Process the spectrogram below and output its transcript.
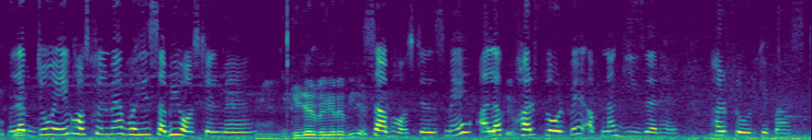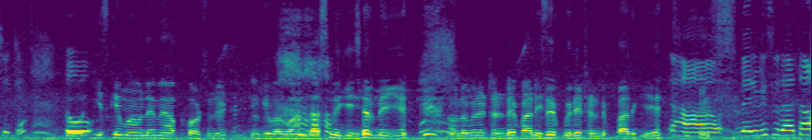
मतलब जो एक हॉस्टल में है वही सभी हॉस्टल में है। गीजर वगैरह भी है? सब हॉस्टल्स में अलग हर फ्लोर पे अपना गीजर है। हर फ्लोर के पास ठीक है? तो तो इसके मामले में आप फॉर्चुनेट हैं क्योंकि भगवान दास में गीजर नहीं है। हम लोगों ने ठंडे पानी से पूरे ठंड पार किए हाँ। मैंने भी सुना था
